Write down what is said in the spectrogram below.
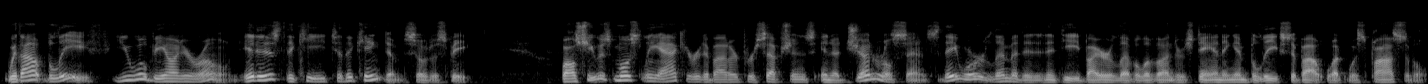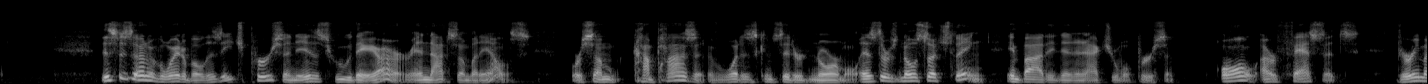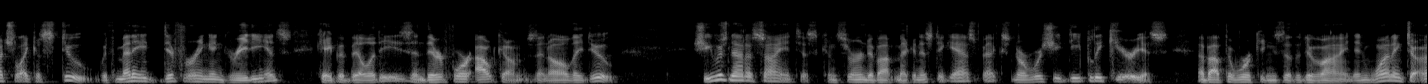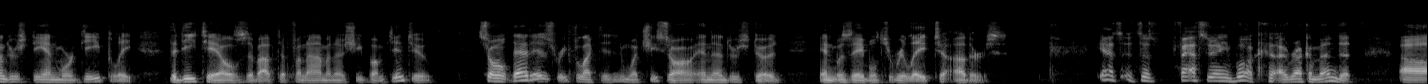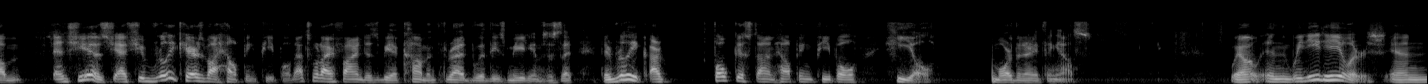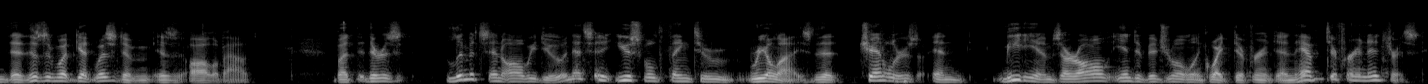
Without belief, you will be on your own. It is the key to the kingdom, so to speak. While she was mostly accurate about her perceptions in a general sense, they were limited indeed by her level of understanding and beliefs about what was possible. This is unavoidable as each person is who they are and not somebody else or some composite of what is considered normal, as there's no such thing embodied in an actual person. All are facets very much like a stew with many differing ingredients, capabilities, and therefore outcomes in all they do. She was not a scientist concerned about mechanistic aspects, nor was she deeply curious about the workings of the divine and wanting to understand more deeply the details about the phenomena she bumped into. So that is reflected in what she saw and understood and was able to relate to others. Yeah, it's, it's a fascinating book. I recommend it. Um, and she is she, she really cares about helping people that's what i find is to be a common thread with these mediums is that they really are focused on helping people heal more than anything else well and we need healers and this is what get wisdom is all about but there's limits in all we do and that's a useful thing to realize that channelers and mediums are all individual and quite different and have different interests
